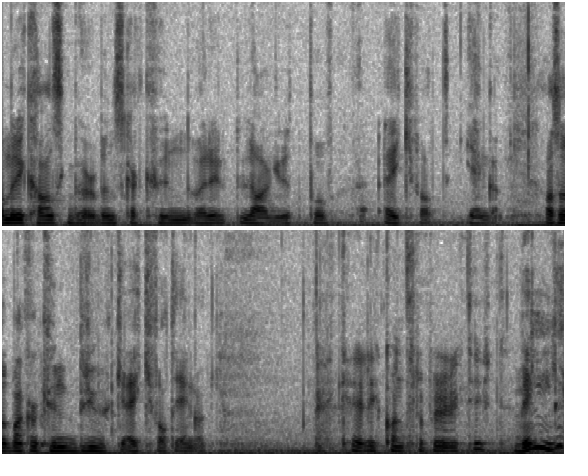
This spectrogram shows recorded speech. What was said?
amerikansk bourbon skal kun være lagret på eikefat én gang. Altså man kan kun bruke eikefat én gang. Er det litt kontraproduktivt? Veldig.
